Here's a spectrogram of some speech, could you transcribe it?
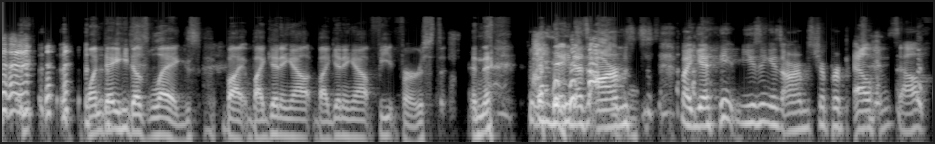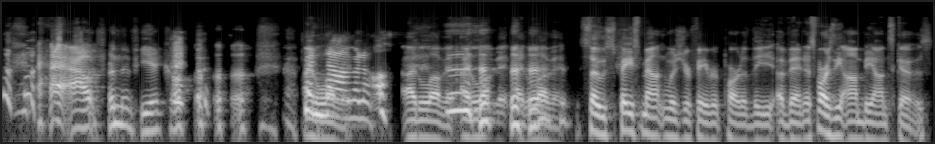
One day he does legs by by getting out by getting out feet first, and then One day he does arms by getting using his arms to propel himself out from the vehicle. I love it. Phenomenal. I love it. I love it. I love it. So Space Mountain was your favorite part of the event as far as the ambiance goes.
